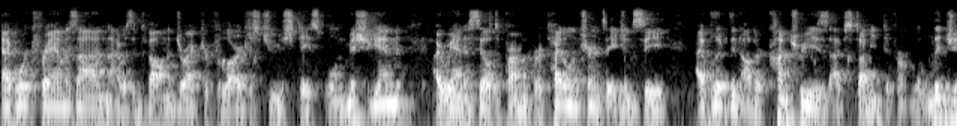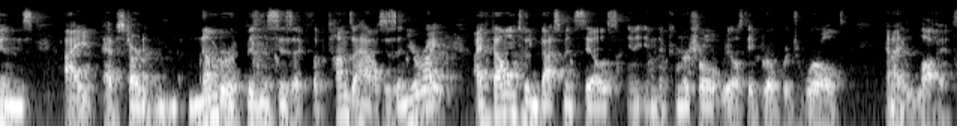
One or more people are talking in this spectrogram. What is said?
I've worked for Amazon. I was a development director for the largest Jewish day school in Michigan. I ran a sales department for a title insurance agency. I've lived in other countries. I've studied different religions. I have started a number of businesses. I flipped tons of houses. And you're right. I fell into investment sales in, in the commercial real estate brokerage world, and I love it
